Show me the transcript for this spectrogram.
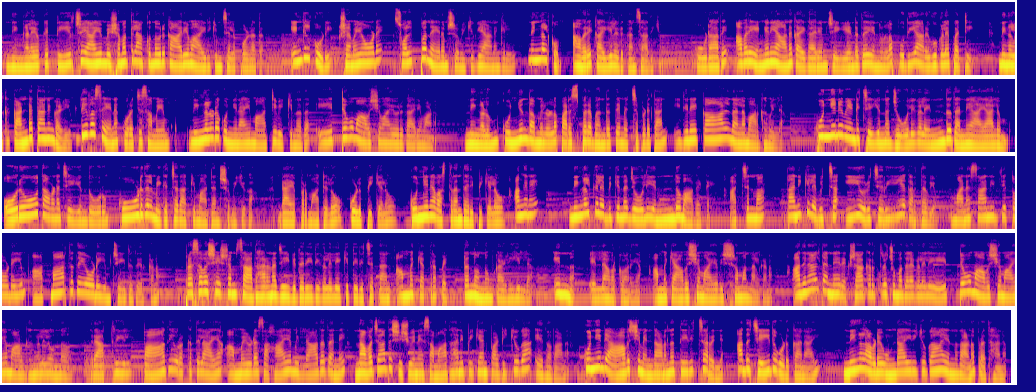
നിങ്ങളെയൊക്കെ തീർച്ചയായും വിഷമത്തിലാക്കുന്ന ഒരു കാര്യമായിരിക്കും ചിലപ്പോഴത്. എങ്കിൽ കൂടി ക്ഷമയോടെ സ്വൽപ്പനേരം ശ്രമിക്കുകയാണെങ്കിൽ നിങ്ങൾക്കും അവരെ കയ്യിലെടുക്കാൻ സാധിക്കും. കൂടാതെ അവരെ എങ്ങനെയാണ് കൈകാര്യം ചെയ്യേണ്ടത് എന്നുള്ള പുതിയ അറിവുകളെപ്പറ്റി നിങ്ങൾക്ക് കണ്ടെത്താനും കഴിയും. ദിവസേന കുറച്ച് സമയം നിങ്ങളുടെ കുഞ്ഞിനായി മാറ്റിവെക്കുന്നത് ഏറ്റവും ആവശ്യമായ ഒരു കാര്യമാണ്. നിങ്ങളും കുഞ്ഞും തമ്മിലുള്ള പരസ്പര ബന്ധത്തെ മെച്ചപ്പെടുത്താൻ ഇതിനേക്കാൾ നല്ല മാർഗമില്ല. കുഞ്ഞിനു വേണ്ടി ചെയ്യുന്ന ജോലികൾ എന്തു തന്നെ ആയാലും ഓരോ തവണ ചെയ്യും തോറും കൂടുതൽ മികച്ചതാക്കി മാറ്റാൻ ശ്രമിക്കുക. ഡയപ്പർ മാറ്റലോ കുളിപ്പിക്കലോ കുഞ്ഞിനെ വസ്ത്രം ധരിപ്പിക്കലോ അങ്ങനെ നിങ്ങൾക്ക് ലഭിക്കുന്ന ജോലി എന്തുമാകട്ടെ. അച്ഛന്മാർ തനിക്ക് ലഭിച്ച ഈ ഒരു ചെറിയ കർത്തവ്യം മനസാന്നിധ്യത്തോടെയും ആത്മാർത്ഥതയോടെയും ചെയ്തു തീർക്കണം. പ്രസവശേഷം സാധാരണ ജീവിത രീതികളിലേക്ക് തിരിച്ചെത്താൻ അമ്മയ്ക്കത്ര പെട്ടെന്നൊന്നും കഴിയില്ല. എന്ന് എല്ലാവർക്കും അറിയാം. അമ്മയ്ക്ക് ആവശ്യമായ വിശ്രമം നൽകണം. അതിനാൽ തന്നെ രക്ഷാകർതൃ ചുമതലകളിലെ ഏറ്റവും ആവശ്യമായ മാർഗങ്ങളിലൊന്ന് രാത്രിയിൽ പാതി ഉറക്കത്തിലായ അമ്മയുടെ സഹായമില്ലാതെ തന്നെ നവജാത ശിശുവിനെ സമാധാനിപ്പിക്കാൻ പഠിക്കുക എന്നതാണ്. കുഞ്ഞിന്റെ ആവശ്യം എന്താണെന്ന് തിരിച്ചറിഞ്ഞ് അത് ചെയ്തു കൊടുക്കാനായി നിങ്ങൾ അവിടെ ഉണ്ടായിരിക്കുക എന്നതാണ് പ്രധാനം.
